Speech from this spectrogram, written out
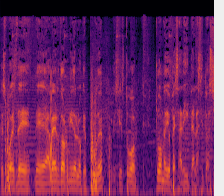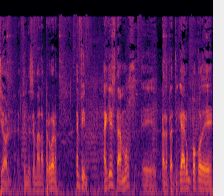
después de, haber dormido lo que pude, porque sí estuvo, estuvo medio pesadita la situación el fin de semana. Pero bueno, en fin, aquí estamos eh, para platicar un poco de,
